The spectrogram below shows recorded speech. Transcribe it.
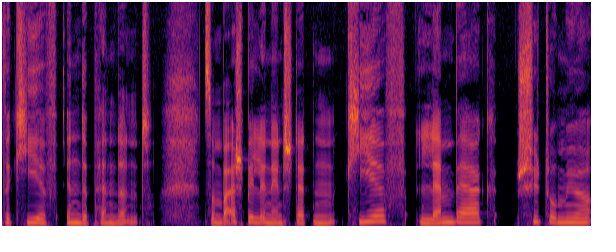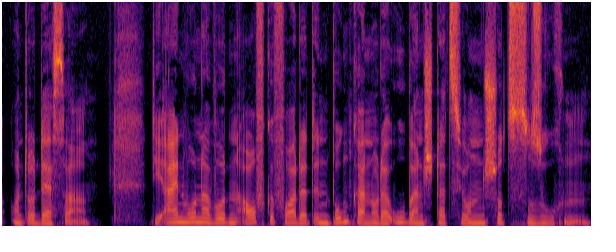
The Kiev Independent. Zum Beispiel in den Städten Kiew, Lemberg, Schütomyr und Odessa. Die Einwohner wurden aufgefordert, in Bunkern oder U-Bahn-Stationen Schutz zu suchen.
